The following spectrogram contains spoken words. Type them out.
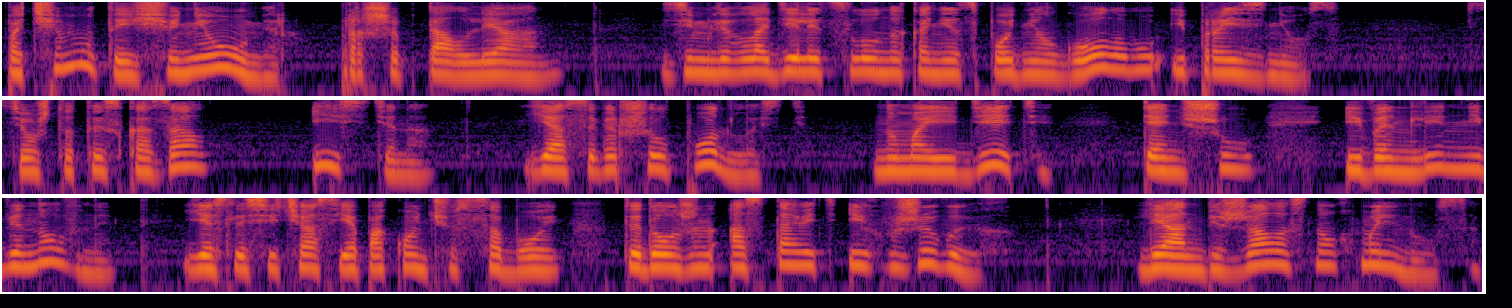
«Почему ты еще не умер?» – прошептал Лиан. Землевладелец Лу наконец поднял голову и произнес. «Все, что ты сказал, истина. Я совершил подлость, но мои дети, Тяньшу и Венлин невиновны. Если сейчас я покончу с собой, ты должен оставить их в живых». Лиан безжалостно ухмыльнулся.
